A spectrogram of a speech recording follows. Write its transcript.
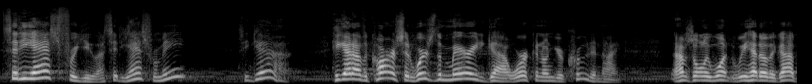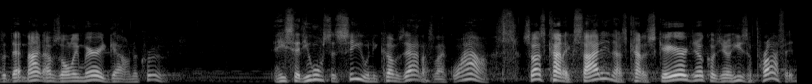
Said, he asked for you. I said, he asked for me? He said, yeah. He got out of the car and said, where's the married guy working on your crew tonight? And I was the only one. We had other guys, but that night I was the only married guy on the crew. He said, he wants to see you when he comes out. And I was like, wow. So I was kind of excited. and I was kind of scared, you know, because, you know, he's a prophet.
